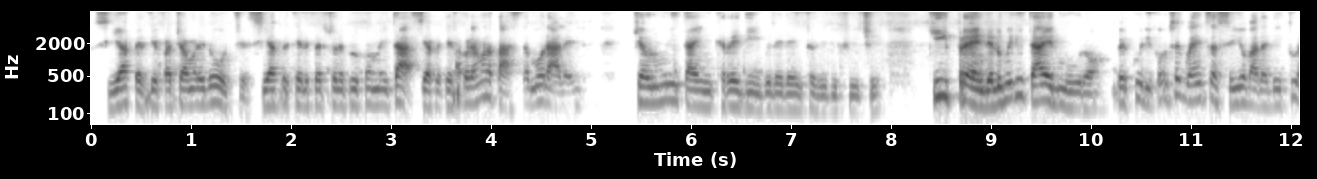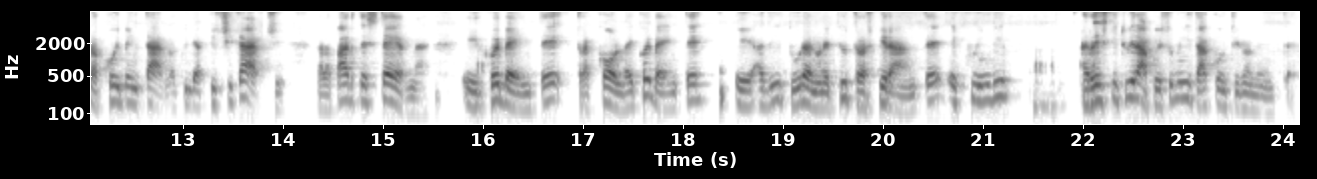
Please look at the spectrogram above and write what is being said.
sia perché facciamo le docce, sia perché le persone più comunità, sia perché scorriamo la pasta, morale, c'è un'umidità incredibile dentro gli edifici. Chi prende l'umidità è il muro, per cui di conseguenza se io vado addirittura a coibentarlo, quindi appiccicarci dalla parte esterna il coibente, tracolla il coibente e addirittura non è più traspirante e quindi restituirà questa umidità continuamente.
